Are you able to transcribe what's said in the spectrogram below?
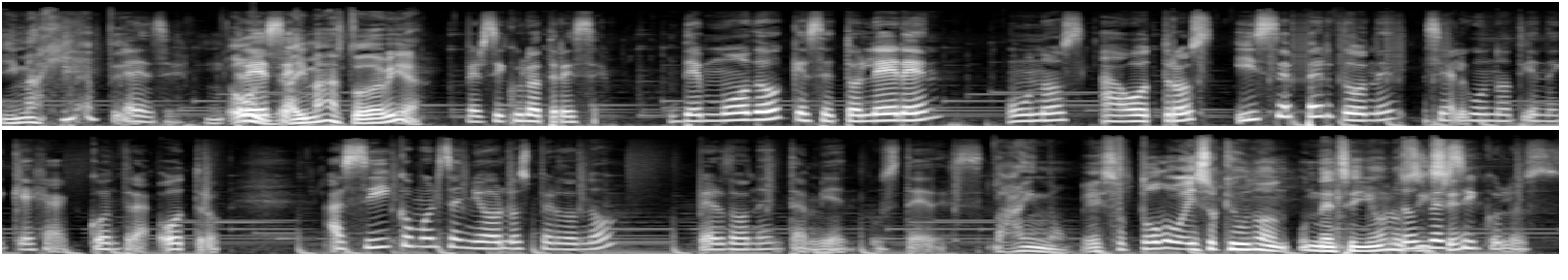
Imagínate. Espérense, Uy, 13. hay más todavía. versículo 13. De modo que se toleren unos a otros y se perdonen si alguno tiene queja contra otro. Así como el Señor los perdonó, perdonen también ustedes. Ay, no. Eso, todo eso que uno, el Señor nos Dos dice. versículos.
